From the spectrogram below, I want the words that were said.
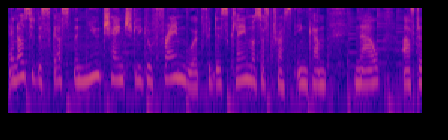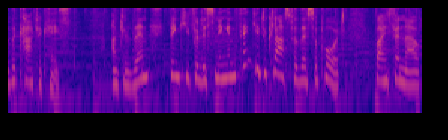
and also discuss the new changed legal framework for disclaimers of trust income now after the Carter case. Until then, thank you for listening and thank you to class for their support. Bye for now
